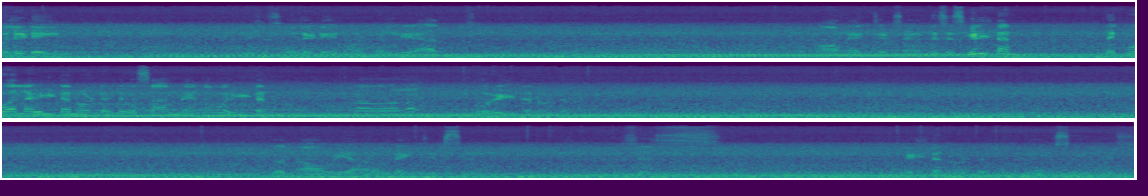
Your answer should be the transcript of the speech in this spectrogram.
holiday this is holiday hotel riyadh. On exit 7 this is hilton. dekho wala hilton hotel. hai wo samne hai na wo hilton ha wala wo hilton hotel. This is Hilton Hotel.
